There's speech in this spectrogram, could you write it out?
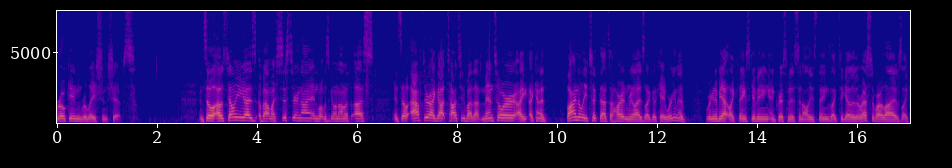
broken relationships. And so I was telling you guys about my sister and I and what was going on with us. And so after I got talked to by that mentor, I, I kind of finally took that to heart and realized like, okay, we're gonna we're gonna be at like Thanksgiving and Christmas and all these things like together the rest of our lives. Like,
